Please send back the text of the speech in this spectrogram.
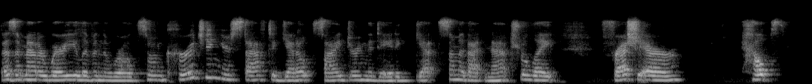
Doesn't matter where you live in the world. So, encouraging your staff to get outside during the day to get some of that natural light, fresh air helps.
